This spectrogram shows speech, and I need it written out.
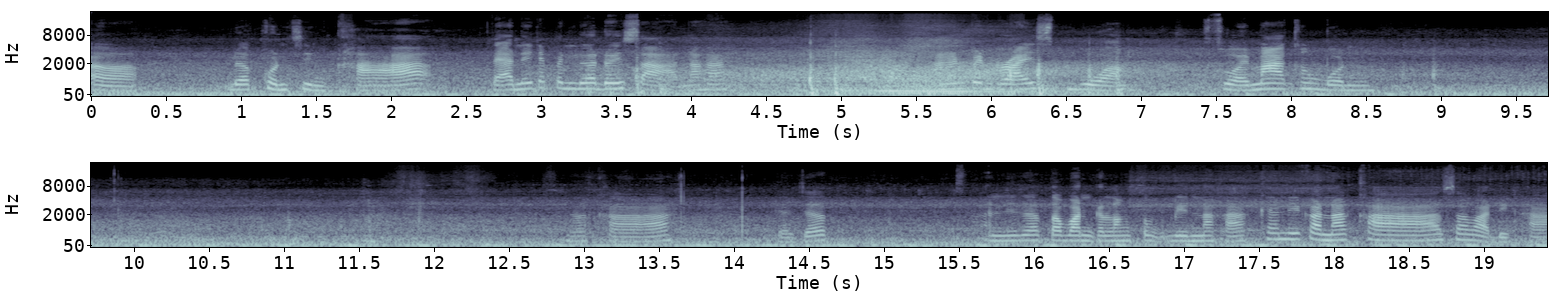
เอ่อเรือขนสินค้า แต่อันนี้จะเป็นเรือโดยสารนะคะ อันนั้นเป็นไรซ์บวกสวยมากข้างบนนะคะ เดี๋ยวจะอันนี้จะตะวันกำลังตกดินนะคะ แค่นี้ก่อนนะคะ สวัสดีค่ะ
